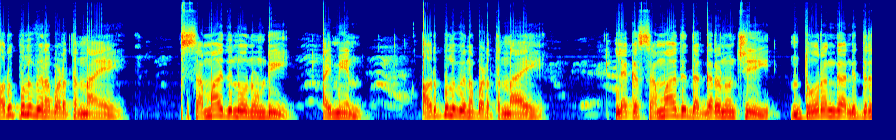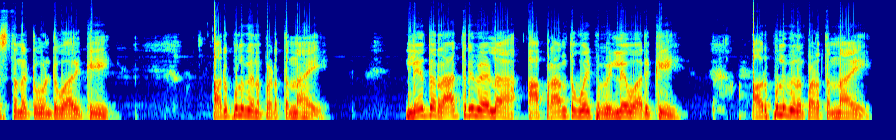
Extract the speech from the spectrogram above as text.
అరుపులు వినబడుతున్నాయి. సమాధిలో నుండి ఐ మీన్ అరుపులు వినబడుతున్నాయి. లేక సమాధి దగ్గర నుంచి దూరంగా నిద్రిస్తున్నటువంటి వారికి అరుపులు వినపడుతున్నాయి. లేదా రాత్రి వేళ ఆ ప్రాంతం వైపు వెళ్ళేవారికి అరుపులు వినపడుతున్నాయి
